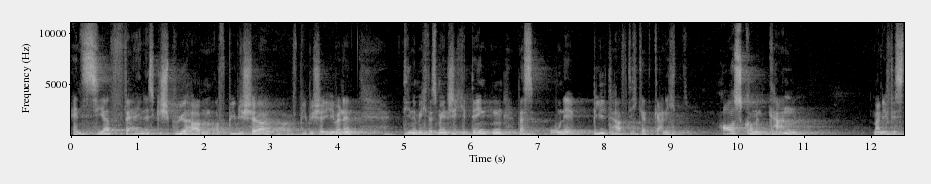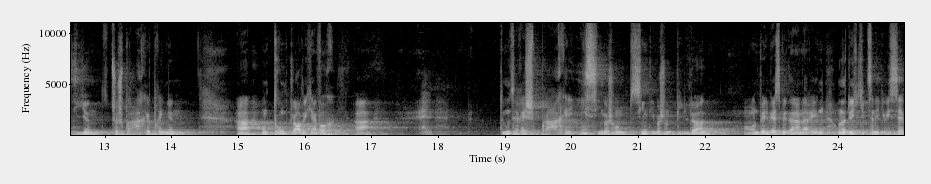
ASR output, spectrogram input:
ein sehr feines Gespür haben auf biblischer, auf biblischer Ebene, die nämlich das menschliche Denken, das ohne Bildhaftigkeit gar nicht auskommen kann, manifestieren, zur Sprache bringen. Äh, und darum glaube ich einfach, äh, unsere Sprache ist immer schon, sind immer schon Bilder. Und wenn wir jetzt miteinander reden, und natürlich gibt es eine gewisse äh,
